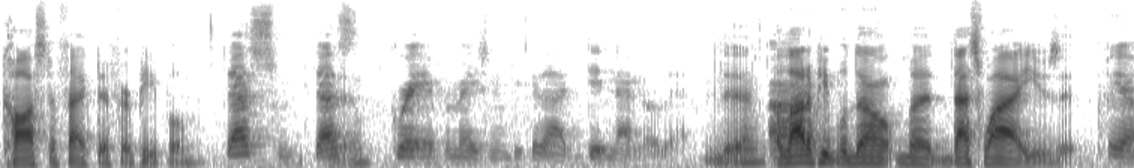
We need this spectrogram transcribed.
cost effective for people. That's that's Yeah. great information because I did not know that. Yeah, a lot of people don't, but that's why I use it. yeah.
